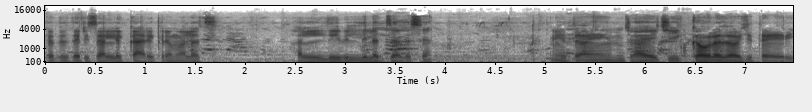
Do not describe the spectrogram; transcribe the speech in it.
कधीतरी चालले कार्यक्रमालाच. हल्दी बिल्दीलाच जात असे नाही आहे आमच्या आईची इक्कावला जायची तयारी.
